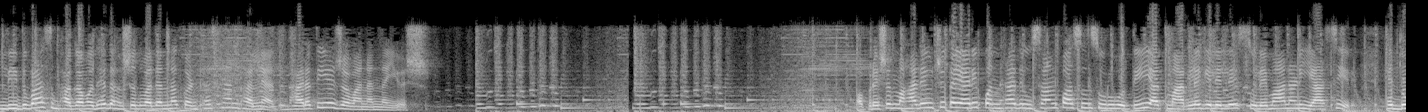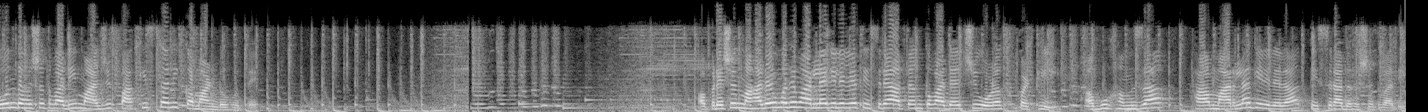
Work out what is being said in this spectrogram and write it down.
लिदवास भागामध्ये दहशतवाद्यांना कंठस्नान घालण्यात भारतीय जवानांना यश. ऑपरेशन महादेवची तयारी पंधरा दिवसांपासून सुरू होती. यात मारले गेलेले सुलेमान आणि यासीर हे दोन दहशतवादी माजी पाकिस्तानी कमांडो होते. ऑपरेशन महादेवमध्ये मारल्या गेलेल्या तिसऱ्या आतंकवाद्याची ओळख पटली. अबू हमजा हा मारला गेलेला तिसरा दहशतवादी.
